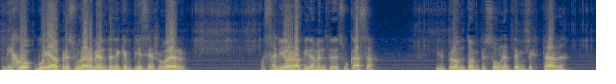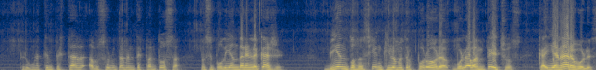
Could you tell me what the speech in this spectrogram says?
Dijo, voy a apresurarme antes de que empiece a llover. Salió rápidamente de su casa y de pronto empezó una tempestad pero una tempestad absolutamente espantosa. No se podía andar en la calle. Vientos de 100 kilómetros por hora, volaban techos, caían árboles.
